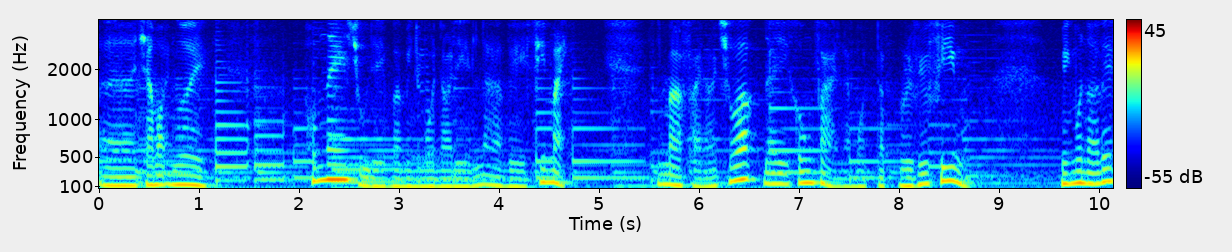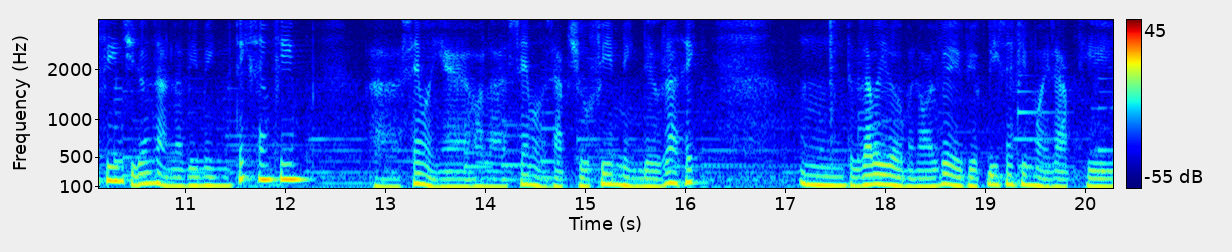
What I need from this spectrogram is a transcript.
À, Chào mọi người. Hôm nay chủ đề mà mình muốn nói đến là về phim ảnh nhưng mà phải nói trước đây không phải là một tập review phim. Mình muốn nói về phim chỉ đơn giản là vì mình thích xem phim. À, xem ở nhà hoặc là xem ở dạp chiếu phim mình đều rất là thích. Uhm, thực ra bây giờ mà nói về việc đi xem phim ngoài dạp thì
